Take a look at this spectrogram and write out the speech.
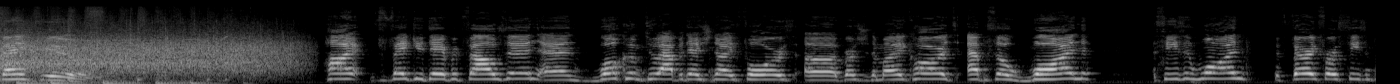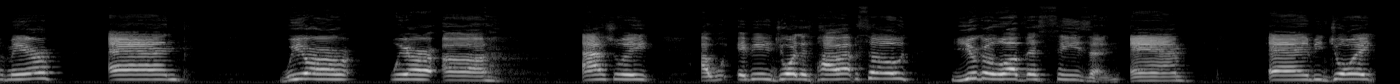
Thank you. Hi, thank you, David Thousand, and welcome to Abdubaction 94's uh, versus the Money Cards, Episode 1, Season 1, the very first season premiere, and we are, we are, uh, actually, uh, if you enjoyed this pilot episode, you're gonna love this season, and, and if you enjoyed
